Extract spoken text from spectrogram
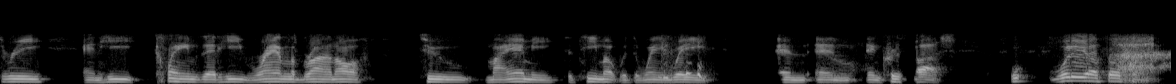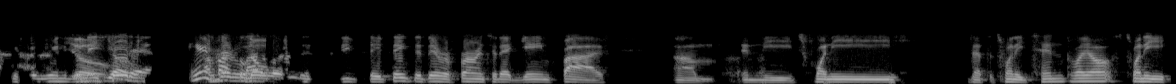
Three, and he claims that he ran LeBron off to Miami to team up with Dwyane Wade and and and Chris Bosh. What are your thoughts on that? Because when, when Yo. they say that, here's I've my heard a lot of thought. they, they think that they're referring to that game five um, in the twenty is that the twenty ten playoffs? 20,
